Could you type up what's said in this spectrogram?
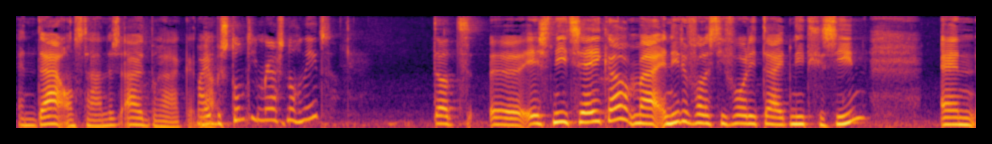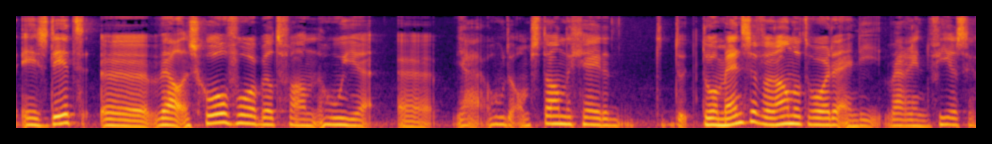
En daar ontstaan dus uitbraken. Maar nou, bestond die MERS nog niet? Dat uh, is niet zeker, maar in ieder geval is die voor die tijd niet gezien. En is dit uh, wel een schoolvoorbeeld van hoe, je, uh, ja, hoe de omstandigheden door mensen veranderd worden en die, waarin virussen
